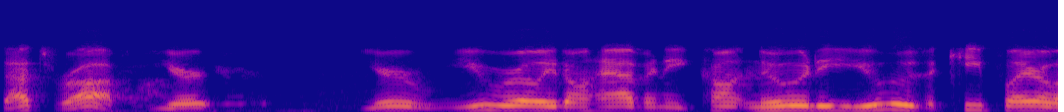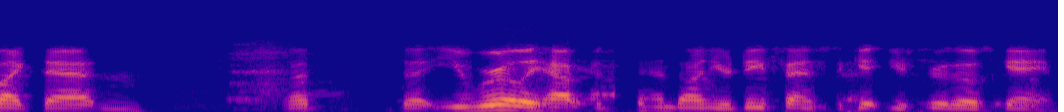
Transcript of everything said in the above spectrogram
that's rough. You're you're you really don't have any continuity. You lose a key player like that and that that you really have to depend on your defense to get you through those games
